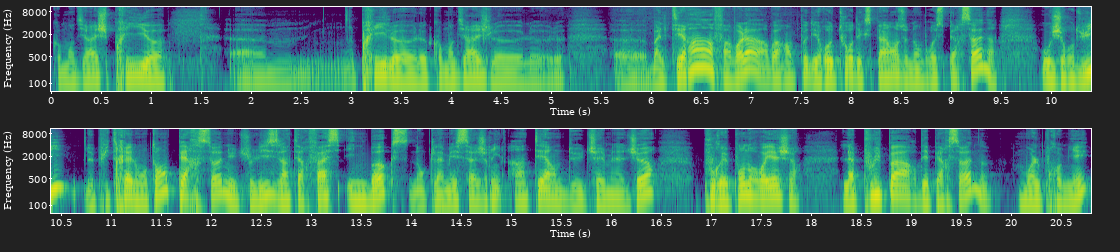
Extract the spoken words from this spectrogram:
comment dirais-je, pris, pris le, comment dirais-je, le, le euh, bah, le terrain, enfin voilà, avoir un peu des retours d'expérience de nombreuses personnes. Aujourd'hui, depuis très longtemps, personne n'utilise l'interface inbox, donc la messagerie interne du channel manager, pour répondre aux voyageurs. La plupart des personnes, moi le premier,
